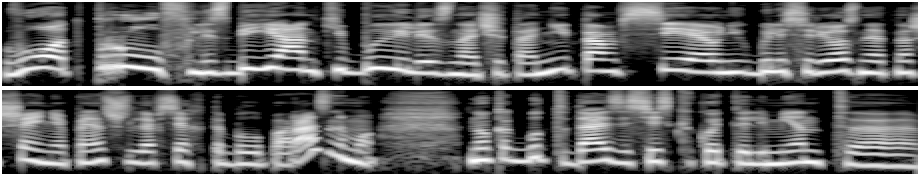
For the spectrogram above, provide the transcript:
вот, пруф, лесбиянки были, значит, они там все, у них были серьезные отношения. Понятно, что для всех это было по-разному, но как будто, да, здесь есть какой-то элемент э,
